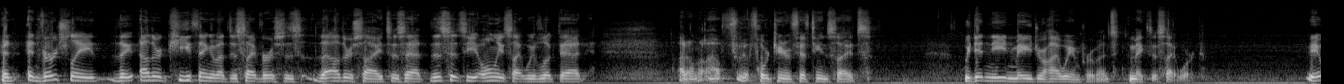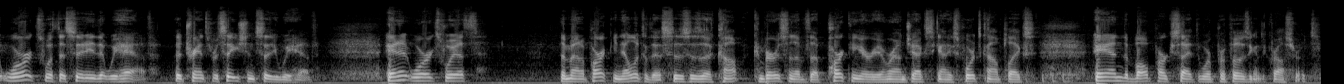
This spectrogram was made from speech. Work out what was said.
And, and, virtually the other key thing about this site versus the other sites is that this is the only site we've looked at, I don't know, 14 or 15 sites. We didn't need major highway improvements to make this site work. It works with the city that we have, the transportation city we have. And it works with the amount of parking. Now look at this. This is a comp- comparison of the parking area around Jackson County Sports Complex and the ballpark site that we're proposing at the crossroads.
